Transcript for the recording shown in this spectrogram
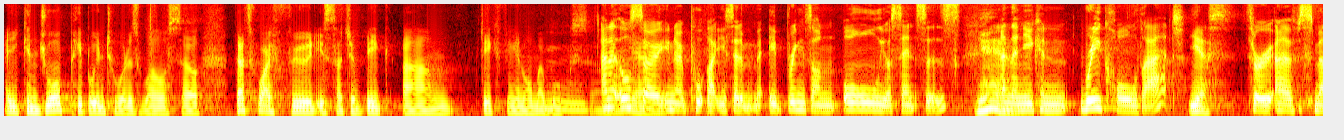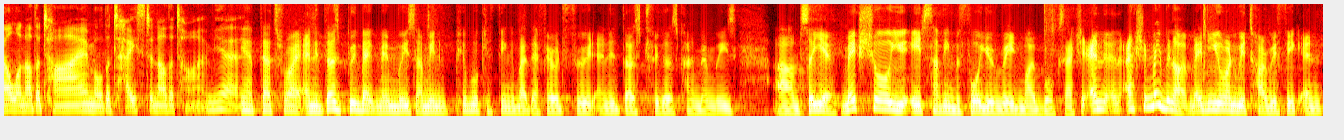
and you can draw people into it as well. So that's why food is such a big, um, big thing in all my books. Mm. and it also, yeah. you know, put, like you said, it, it, brings on all your senses. Yeah. And then you can recall that. Yes. Through a smell another time or the taste another time. Yeah. Yeah, that's right. And it does bring back memories. I mean, people can think about their favorite food and it does trigger those kind of memories. Um, so, yeah, make sure you eat something before you read my books, actually. And, and actually, maybe not. Maybe you want to be Thai-riffic and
